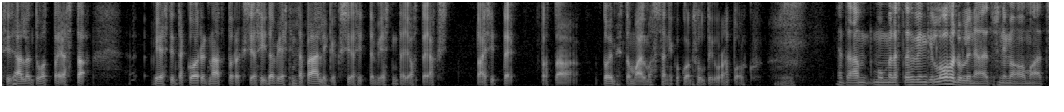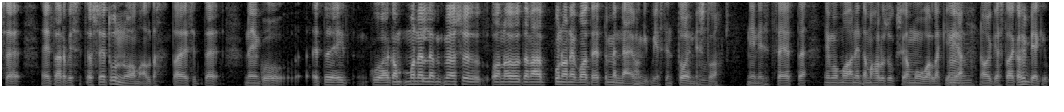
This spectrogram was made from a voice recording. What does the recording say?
sisällön tuottajasta viestintäkoordinaattoriksi ja siitä viestintäpäälliköksi ja sitten viestintäjohtajaksi tai sitten tota, toimistomaailmassa niin konsultiurapolku. Mm. Ja tämä on mun mielestä hyvinkin lohdullinen ajatus nimenomaan, että se ei tarvitse, jos se ei tunnu omalta. Tai sitten, niin kuin, että ei, kun aika monelle myös on tämä punainen vaate, että mennään johonkin viestintätoimistoon. Mm. Niin, niin sitten se, että nimenomaan niitä mahdollisuuksia muuallakin, mm. ja ne on oikeastaan aika hyviäkin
